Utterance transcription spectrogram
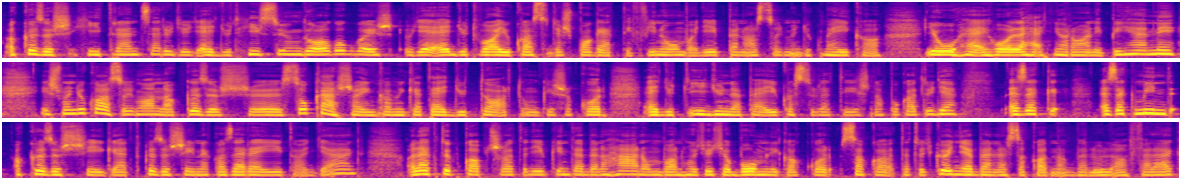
a közös hitrendszer, ugye, hogy együtt hiszünk dolgokba, és ugye együtt valljuk azt, hogy a spagetti finom, vagy éppen az azt, hogy mondjuk melyik a jó hely, hol lehet nyaralni, pihenni, és mondjuk az, hogy vannak közös szokásaink, amiket együtt tartunk, és akkor együtt így ünnepeljük a születésnapokat. Ugye ezek, ezek mind a közösséget, közösségnek az erejét adják. A legtöbb kapcsolat egyébként ebben a háromban, hogy hogyha bomlik, akkor szakad, tehát hogy könnyebben leszakadnak belőle a felek,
